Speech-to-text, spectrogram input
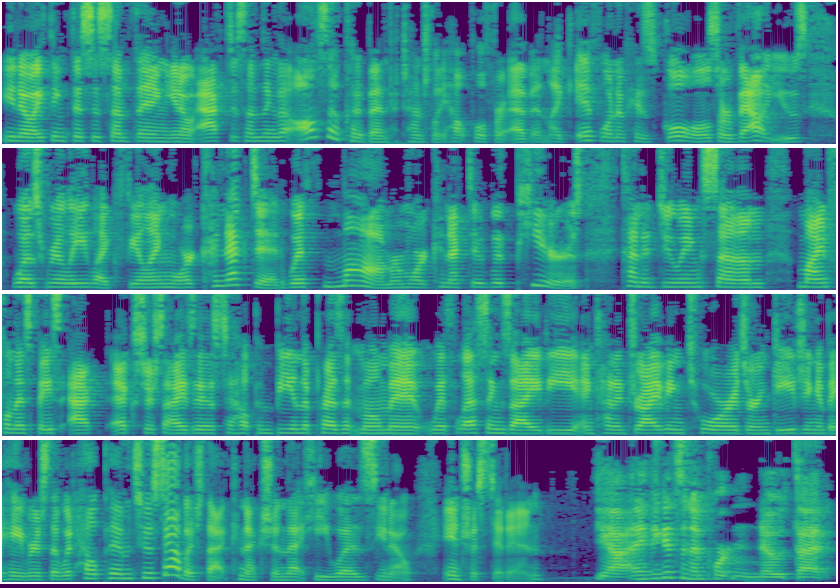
you know, I think this is something, you know, act is something that also could have been potentially helpful for Evan. Like if one of his goals or values was really like feeling more connected with mom or more connected with peers, kind of doing some mindfulness based act exercises to help him be in the present moment with less anxiety and kind of driving towards or engaging in behaviors that would help him to establish that connection that he was, you know, interested interested in. Yeah, and I think it's an important note that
